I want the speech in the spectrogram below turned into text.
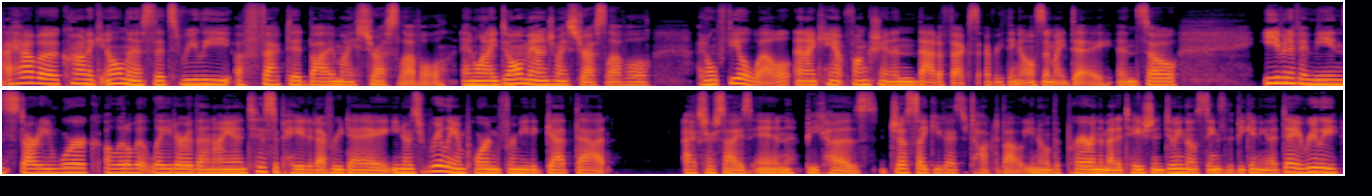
I have a chronic illness that's really affected by my stress level and when I don't manage my stress level I don't feel well and I can't function and that affects everything else in my day and so even if it means starting work a little bit later than I anticipated every day, you know, it's really important for me to get that exercise in because just like you guys have talked about, you know, the prayer and the meditation, doing those things at the beginning of the day really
